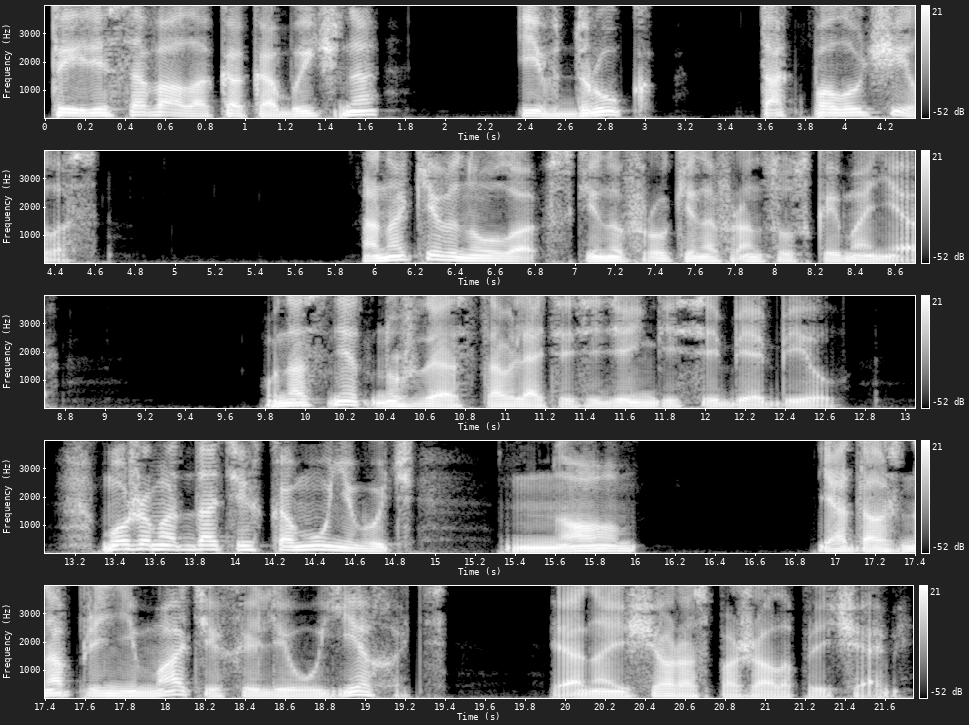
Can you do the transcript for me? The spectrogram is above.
ты рисовала как обычно, и вдруг так получилось. Она кивнула, вскинув руки на французский манер. «У нас нет нужды оставлять эти деньги себе, Билл. Можем отдать их кому-нибудь, но я должна принимать их или уехать. И она еще раз пожала плечами.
